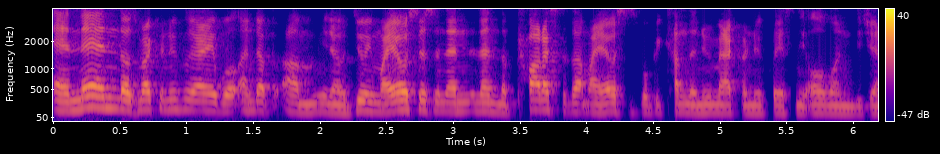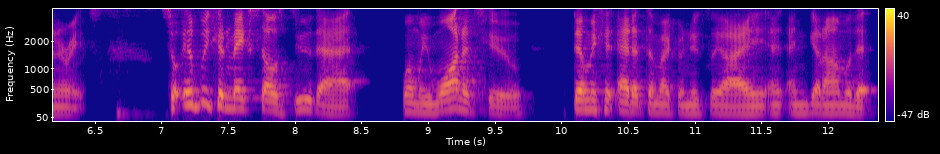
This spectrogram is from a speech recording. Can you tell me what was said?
and then those micronuclei will end up um, you know doing meiosis and then, and then the products of that meiosis will become the new macronucleus and the old one degenerates so if we could make cells do that when we wanted to then we could edit the micronuclei and, and get on with it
